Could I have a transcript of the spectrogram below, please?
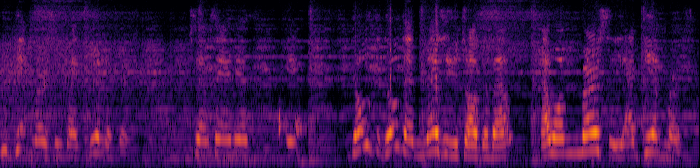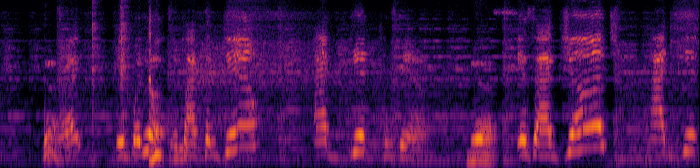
you get mercy by giving mercy. You see what I'm saying? Is it, those those that measure you're talking about. I want mercy. I give mercy. Yeah. Right. If, but look, if I condemn, I get condemned. Yes. If I judge, I get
